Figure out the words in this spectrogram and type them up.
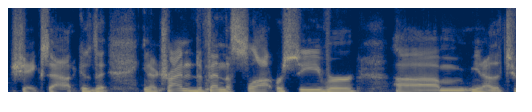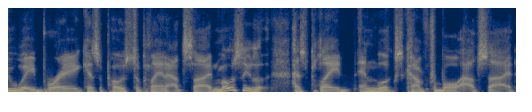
shakes out because the you know trying to defend the slot receiver um you know the two-way break as opposed to playing outside mostly has played and looks comfortable outside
